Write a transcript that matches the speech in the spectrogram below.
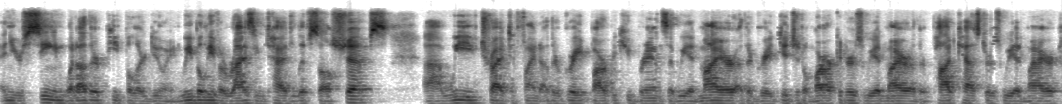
and you're seeing what other people are doing. We believe a rising tide lifts all ships. Uh, we try to find other great barbecue brands that we admire, other great digital marketers we admire, other podcasters we admire.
